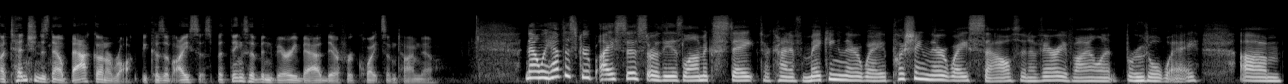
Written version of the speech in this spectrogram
attention is now back on Iraq because of ISIS, but things have been very bad there for quite some time now. Now we have this group ISIS or the Islamic State. They're kind of making their way, pushing their way south in a very violent, brutal way. Um,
